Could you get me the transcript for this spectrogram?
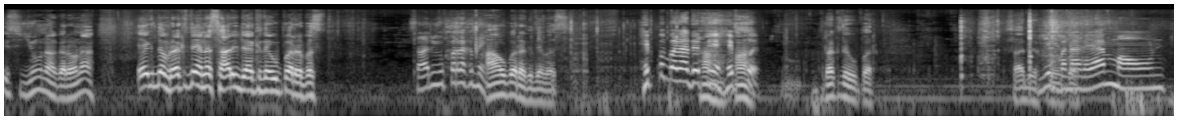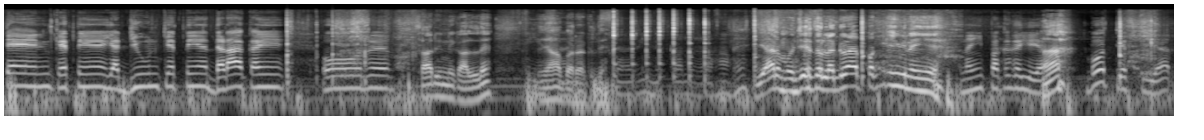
इस यूँ ना करो ना। एकदम रख दे ना सारी रख दे ऊपर बस। सारी ऊपर रख दे? हाँ ऊपर रख दे बस। हिप बना देते हाँ, हैं हिप। हाँ, रख दे ऊपर। सारी ये बना गया है माउंटेन कहते हैं या ड्यून कहते हैं दड़ा कहें। और सारी निकाल दें यहाँ पर रख दे। है। यार मुझे तो लग रहा है पक्की भी नहीं है। नहीं पक गई है यार। हाँ? बहुत टेस्टी यार।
